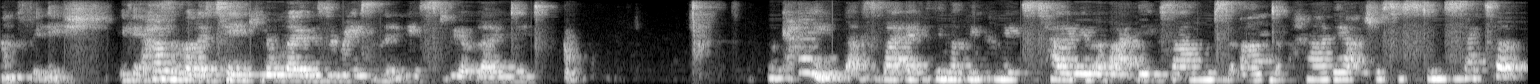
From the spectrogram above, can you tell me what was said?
and finished. If it hasn't got a tick, you'll know there's a reason that it needs to be uploaded. Okay, that's about everything I think I need to tell you about the exams and how the actual system's set up.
